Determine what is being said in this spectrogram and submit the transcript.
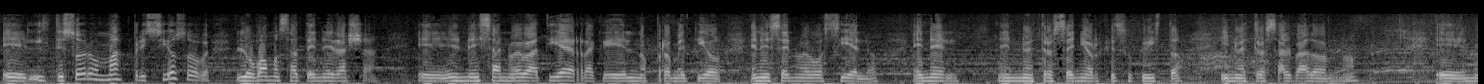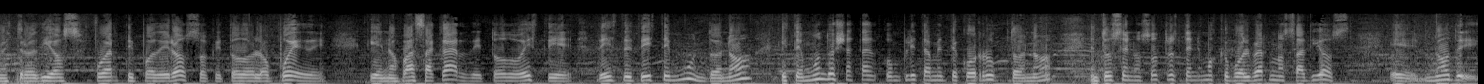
El tesoro más precioso lo vamos a tener allá, eh, en esa nueva tierra que él nos prometió, en ese nuevo cielo, en él, en nuestro Señor Jesucristo y nuestro Salvador, ¿no? Eh, nuestro Dios fuerte y poderoso que todo lo puede, que nos va a sacar de todo este, de este, de este mundo, ¿no? Este mundo ya está completamente corrupto, ¿no? Entonces nosotros tenemos que volvernos a Dios, eh, no de,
